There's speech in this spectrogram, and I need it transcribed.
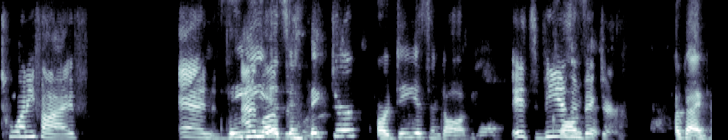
25. And V I love is in one. Victor or D is in dog. it's V as in Closet. Victor. Okay.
